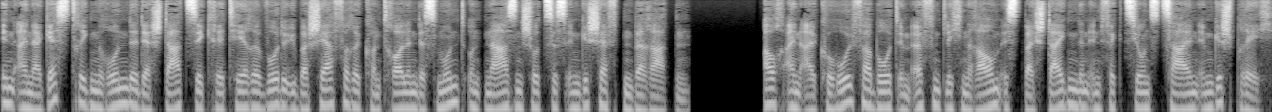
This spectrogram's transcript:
In einer gestrigen Runde der Staatssekretäre wurde über schärfere Kontrollen des Mund- und Nasenschutzes in Geschäften beraten. Auch ein Alkoholverbot im öffentlichen Raum ist bei steigenden Infektionszahlen im Gespräch.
